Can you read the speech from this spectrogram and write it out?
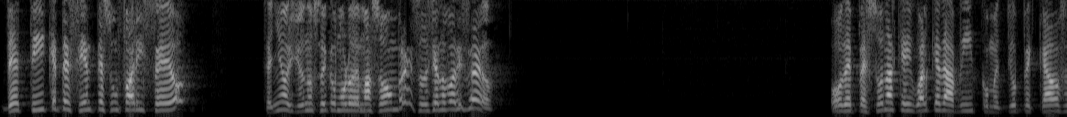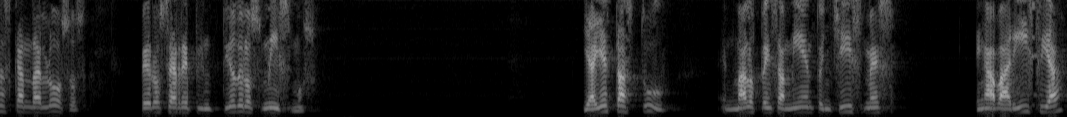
De ti que te sientes un fariseo. Señor, yo no soy como los demás hombres, eso decían los fariseos. O de personas que igual que David cometió pecados escandalosos, pero se arrepintió de los mismos. Y ahí estás tú, en malos pensamientos, en chismes, en avaricia,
